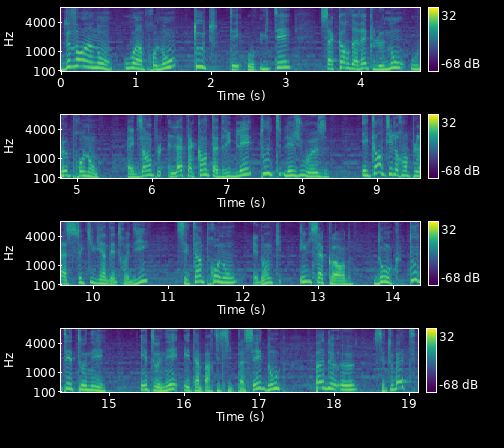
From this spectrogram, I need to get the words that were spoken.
Devant un nom ou un pronom, toutes T-O-U-T s'accorde avec le nom ou le pronom. Exemple, l'attaquante a dribblé toutes les joueuses. Et quand il remplace ce qui vient d'être dit, c'est un pronom, et donc il s'accorde. Donc tout étonné, étonné est un participe passé, donc pas de E. C'est tout bête.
